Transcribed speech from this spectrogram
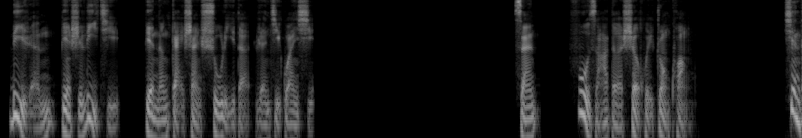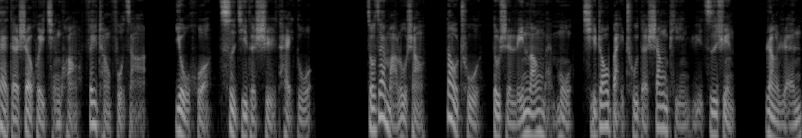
“利人便是利己”，便能改善疏离的人际关系。三、复杂的社会状况。现代的社会情况非常复杂，诱惑刺激的事太多。走在马路上，到处都是琳琅满目、奇招百出的商品与资讯，让人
